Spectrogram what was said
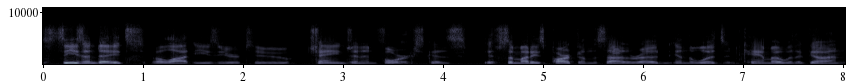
Season dates a lot easier to change and enforce because if somebody's parked on the side of the road in the woods in camo with a gun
